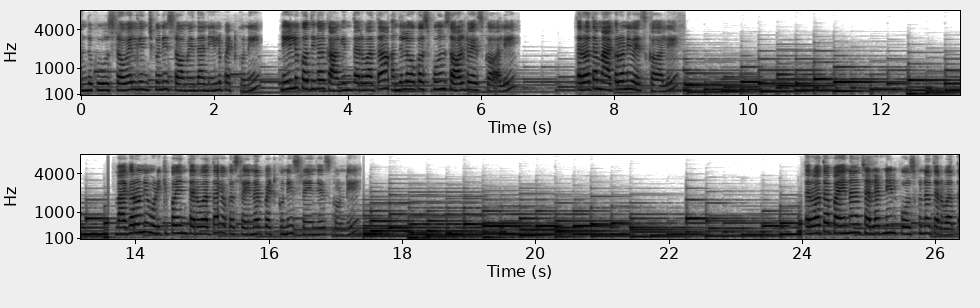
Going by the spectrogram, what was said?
అందుకు స్టవ్ వెలిగించుకొని స్టవ్ మీద నీళ్ళు పెట్టుకుని నీళ్ళు కొద్దిగా కాగిన తర్వాత అందులో ఒక స్పూన్ సాల్ట్ వేసుకోవాలి. తర్వాత మ్యాక్రోనీ వేసుకోవాలి. మ్యాకరోని ఉడికిపోయిన తర్వాత ఒక స్ట్రైనర్ పెట్టుకుని స్ట్రెయిన్ చేసుకోండి. తర్వాత పైన చల్లటి నీళ్ళు పోసుకున్న తర్వాత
